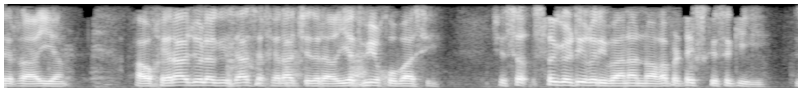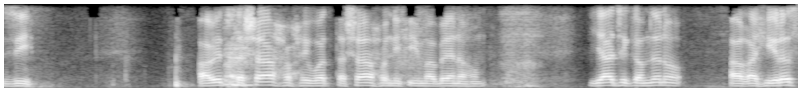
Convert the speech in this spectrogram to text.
للرعيه او خراج لګي داسې خراج چې د رعیت وی خو باسي چې سګټي غریبانان نو هغه په ټیکس کې سکیږي زی او التشاحح والتشاحن فيما بينهم یا چې کمدنو هغه هیرس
